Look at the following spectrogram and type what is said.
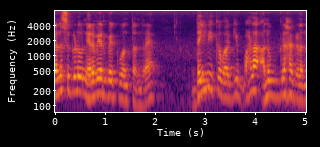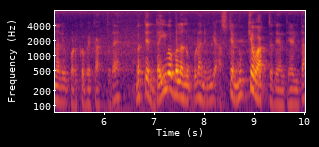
ಕನಸುಗಳು ನೆರವೇರಬೇಕು ಅಂತಂದರೆ ದೈವಿಕವಾಗಿ ಬಹಳ ಅನುಗ್ರಹಗಳನ್ನು ನೀವು ಪಡ್ಕೋಬೇಕಾಗ್ತದೆ. ಮತ್ತು ದೈವ ಬಲನೂ ಕೂಡ ನಿಮಗೆ ಅಷ್ಟೇ ಮುಖ್ಯವಾಗ್ತದೆ ಅಂತ ಹೇಳ್ತಾ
